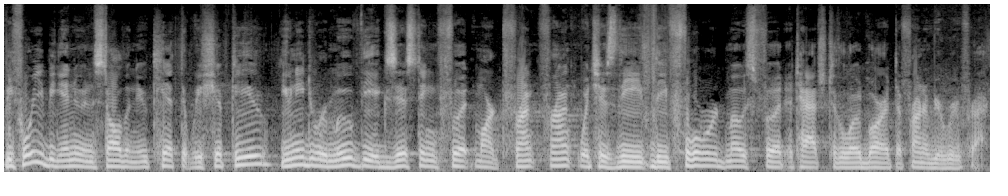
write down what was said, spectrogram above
Before you begin to install the new kit that we ship to you, you need to remove the existing foot marked front front, which is the, the forwardmost foot attached to the load bar at the front of your roof rack.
